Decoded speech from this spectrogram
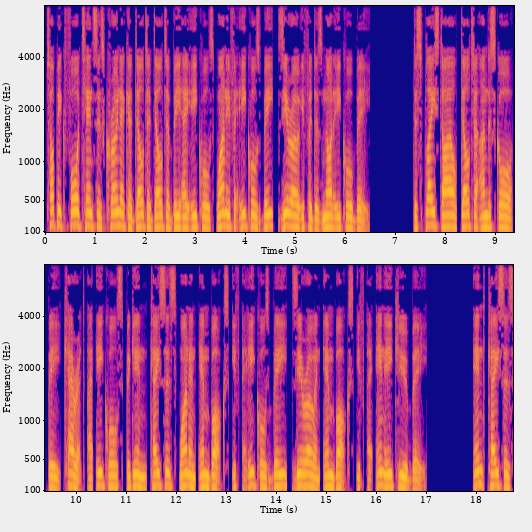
Topic 4 tensors Kronecker delta delta b a equals 1 if a equals b 0 if a does not equal b display style delta underscore b caret a equals begin cases one and m box if a equals b zero and m box if a neq b. End cases.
